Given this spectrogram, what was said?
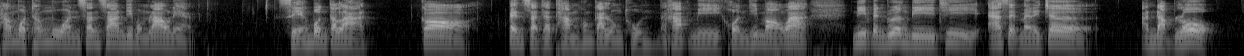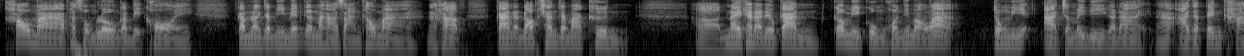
ทั้งหมดทั้งมวลสั้นๆที่ผมเล่าเนี่ย เสียงบนตลาดก็เป็นสัจธรรมของการลงทุนนะครับ มีคนที่มองว่านี่เป็นเรื่องดีที่ asset manager อันดับโลกเข้ามาผสมลงกับ Bitcoin กำลังจะมีเม็ดเงินมหาศาลเข้ามานะครับ การ adoption จะมากขึ้น ในขณะเดียวกันก็มีกลุ่มคนที่มองว่าตรงนี้อาจจะไม่ดีก็ได้นะอาจจะเป็นขา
